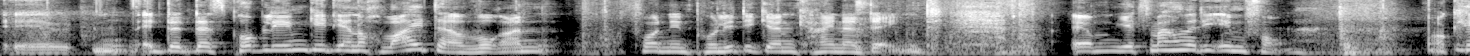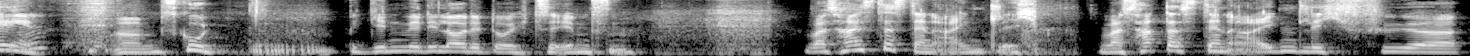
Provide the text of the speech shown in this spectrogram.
äh, das Problem geht ja noch weiter, woran von den Politikern keiner denkt. Ähm, jetzt machen wir die Impfung. Okay, mhm. ähm, ist gut. Beginnen wir die Leute durchzuimpfen. Was heißt das denn eigentlich? Was hat das denn eigentlich für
